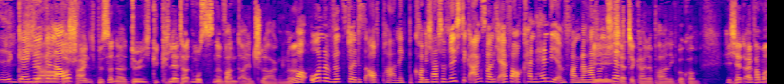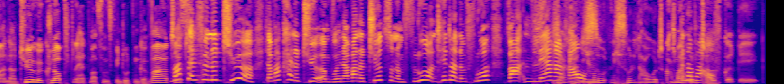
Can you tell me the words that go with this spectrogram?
Kellerschachtgänge ja, gelaufen. wahrscheinlich bist du dann da durchgeklettert, musstest eine Wand einschlagen, ne? Boah, ohne Witz, du hättest auch Panik bekommen. Ich hatte richtig Angst, weil ich einfach auch kein Handyempfang da hatte. ich, ich hätte, hätte keine Panik bekommen. Ich hätte einfach mal an der Tür geklopft und hätte mal fünf Minuten gewartet. was denn für eine Tür? Da war keine Tür irgendwo hin. Da war eine Tür zu einem Flur und hinter einem Flur war ein leerer Bianca, Raum. Nicht so, nicht so laut. Komm ich mal bin runter. aber aufgeregt.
